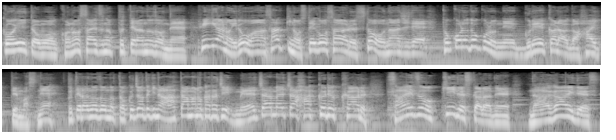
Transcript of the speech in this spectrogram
こいいと思う。このサイズのプテラノドンね。フィギュアの色はさっきのステゴサウルスと同じで、ところどころね、グレーカラーが入ってますね。プテラノドンの特徴的な頭の形、めちゃめちゃ迫力ある。サイズ大きいですからね、長いです。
